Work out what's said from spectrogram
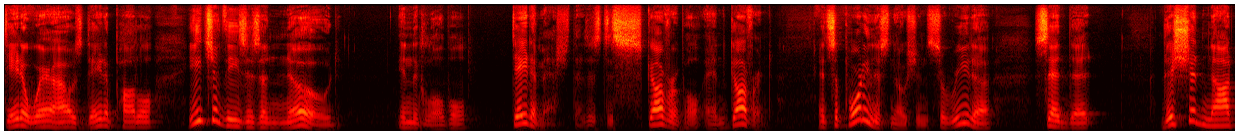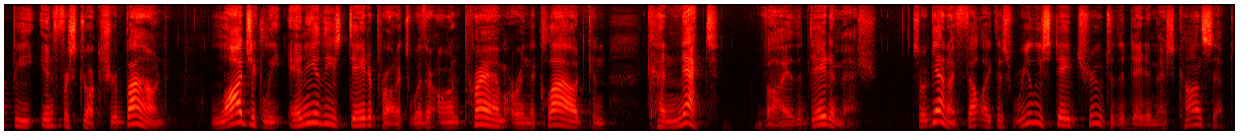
data warehouse, data puddle, each of these is a node in the global data mesh that is discoverable and governed. And supporting this notion, Sarita said that this should not be infrastructure bound. Logically, any of these data products, whether on-prem or in the cloud, can connect via the data mesh. So again, I felt like this really stayed true to the data mesh concept.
